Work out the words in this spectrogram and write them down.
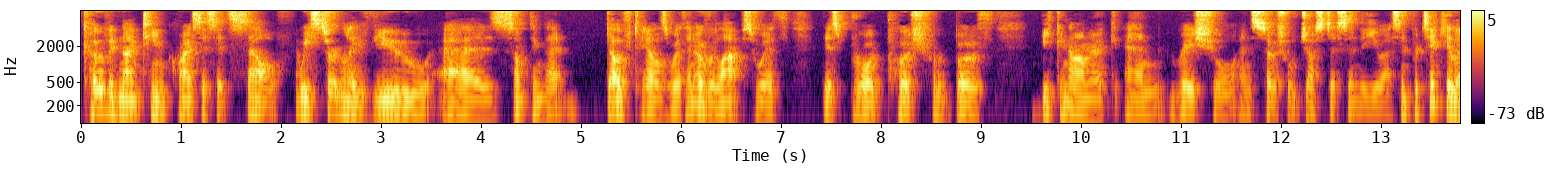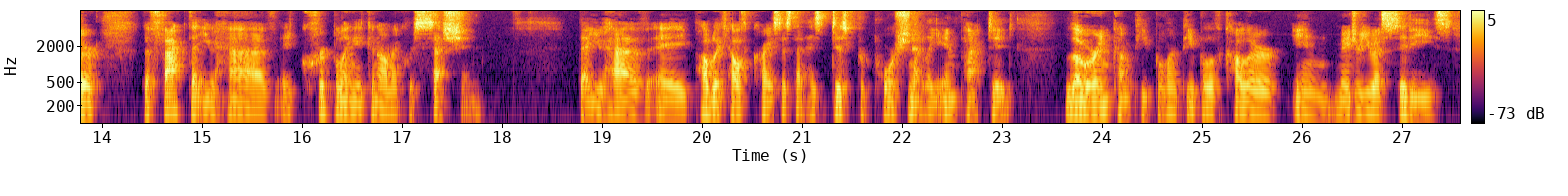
COVID 19 crisis itself, we certainly view as something that dovetails with and overlaps with this broad push for both economic and racial and social justice in the US. In particular, the fact that you have a crippling economic recession, that you have a public health crisis that has disproportionately impacted lower income people and people of color in major US cities,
